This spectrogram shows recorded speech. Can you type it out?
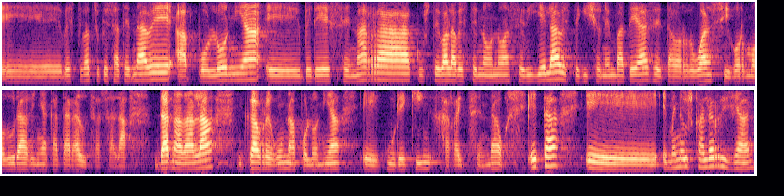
e, beste batzuk esaten dabe, Apolonia e, bere zenarrak uste bala beste nonoa zebilela, beste gizonen bateaz, eta orduan zigor modura aginak atara zala. Dana dala, gaur egun Apolonia e, gurekin jarraitzen dau. Eta e, hemen Euskal Herrian,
